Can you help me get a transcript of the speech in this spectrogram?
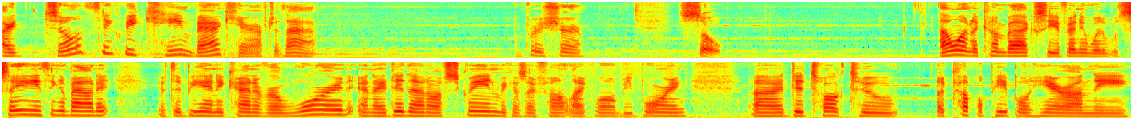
I don't think we came back here after that. I'm pretty sure. So, I want to come back, see if anyone would say anything about it, if there'd be any kind of reward, and I did that off screen because I felt like, well, it'd be boring. Uh, I did talk to a couple people here on the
